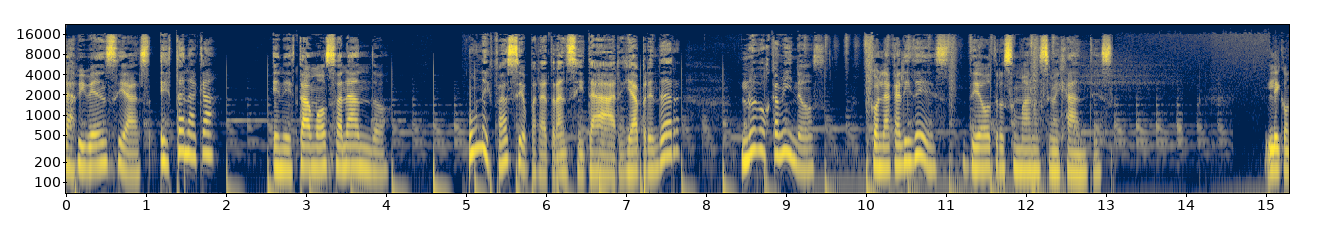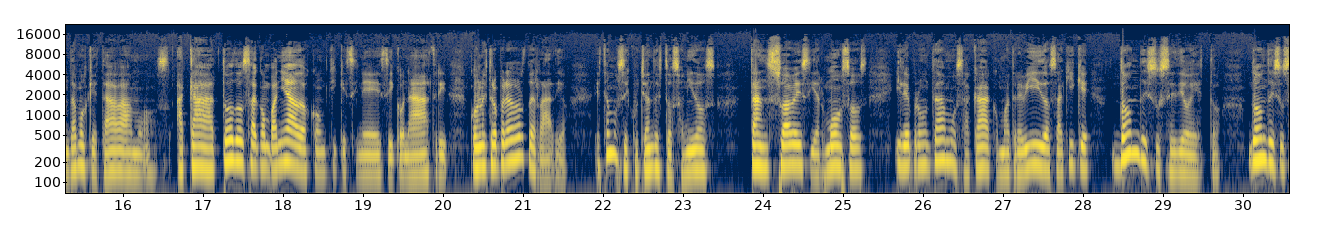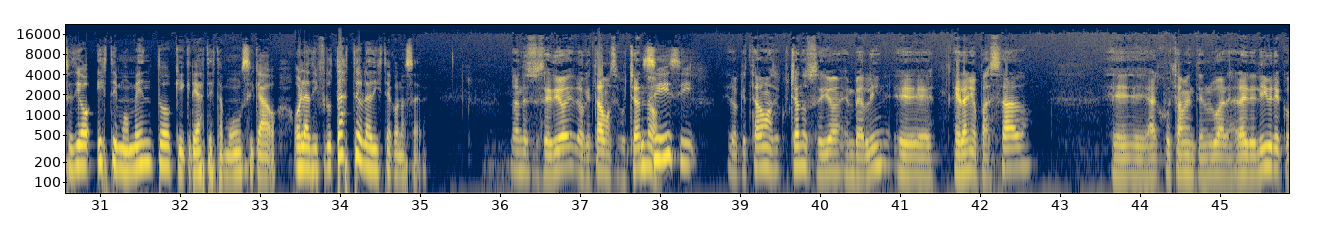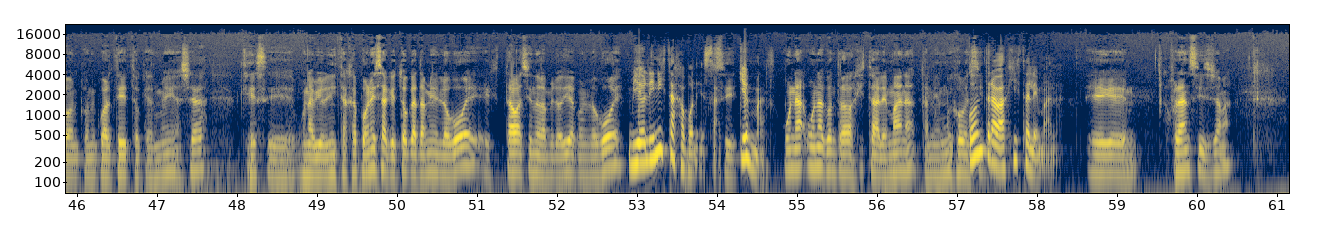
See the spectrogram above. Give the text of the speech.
Las vivencias están acá, en Estamos Sanando. Un espacio para transitar y aprender nuevos caminos con la calidez de otros humanos semejantes. Le contamos que estábamos acá todos acompañados con Quique Sinesi, con Astrid, con nuestro operador de radio. Estamos escuchando estos sonidos tan suaves y hermosos, y le preguntábamos acá, como atrevidos, aquí que, ¿dónde sucedió esto? ¿Dónde sucedió este momento que creaste esta música? ¿O, la disfrutaste o la diste a conocer? ¿Dónde sucedió lo que estábamos escuchando? Sí, sí. Lo que estábamos escuchando sucedió en Berlín eh, el año pasado, eh, justamente en un lugar al aire libre con, con el cuarteto que armé allá que es eh, una violinista japonesa que toca también el oboe, estaba haciendo la melodía con el oboe. Violinista japonesa. Sí. ¿Quién más? Una, una contrabajista alemana, también muy joven. Contrabajista alemana. Eh, Francis se llama.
